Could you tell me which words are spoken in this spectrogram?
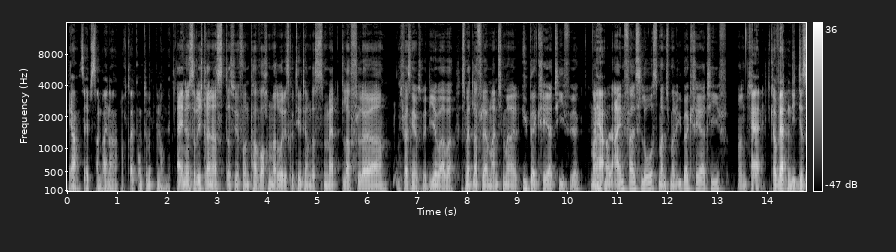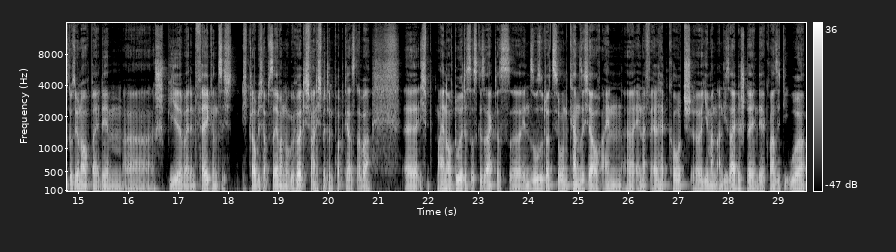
ja, selbst dann beinahe noch drei Punkte mitgenommen hätten. Erinnerst du dich daran, dass wir vor ein paar Wochen mal darüber diskutiert haben, dass Matt LaFleur, ich weiß gar nicht, ob es mit dir war, aber dass Matt LaFleur manchmal überkreativ wirkt. Manchmal ja. einfallslos, manchmal überkreativ. Und ja, ich glaube, wir hatten die Diskussion auch bei dem äh, Spiel bei den Falcons. Ich ich glaube, ich habe es selber nur gehört, ich war nicht mit dem Podcast, aber äh, ich meine auch, du hättest das gesagt, dass äh, in so Situationen kann sich ja auch ein äh, NFL-Headcoach äh, jemanden an die Seite stellen, der quasi die Uhr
